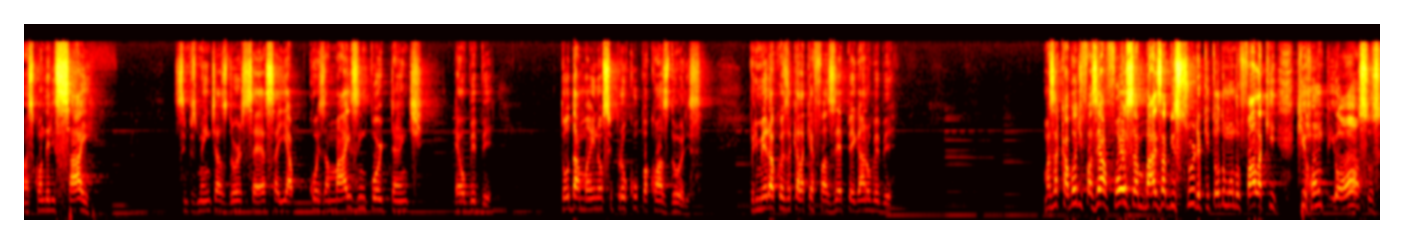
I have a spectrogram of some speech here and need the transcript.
Mas quando ele sai, simplesmente as dores cessam e a coisa mais importante é o bebê. Toda mãe não se preocupa com as dores. Primeira coisa que ela quer fazer é pegar no bebê. Mas acabou de fazer a força mais absurda que todo mundo fala que, que rompe ossos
